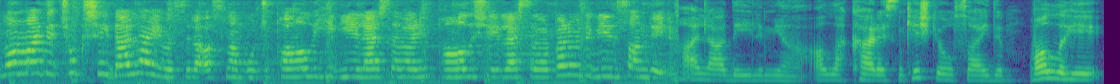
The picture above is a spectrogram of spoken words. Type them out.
normalde çok şey derler ya mesela aslan burcu pahalı hediyeler sever, pahalı şeyler sever. Ben öyle bir insan değilim. Hala değilim ya. Allah kahretsin keşke olsaydım. Vallahi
